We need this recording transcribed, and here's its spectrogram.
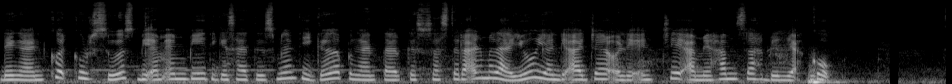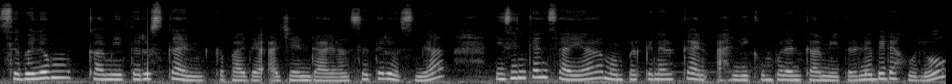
dengan kod kursus BMMB 3193 pengantar kesusasteraan Melayu yang diajar oleh Encik Amir Hamzah bin Yaakob. Sebelum kami teruskan kepada agenda yang seterusnya, Izinkan saya memperkenalkan ahli kumpulan kami terlebih dahulu.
